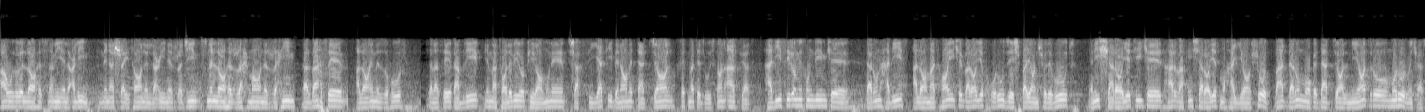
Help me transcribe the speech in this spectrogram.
اعوذ بالله السمیع العلیم من الشیطان اللعین الرجیم بسم الله الرحمن الرحیم. در بحث علائم ظهور جلسه قبلی یه مطالبی رو پیرامون شخصیتی به نام دجال خدمت دوستان عرض کرد. حدیثی رو میخوندیم که در اون حدیث علامت هایی که برای خروجش بیان شده بود یعنی شرایطی که هر وقت این شرایط مهیا شد بعد در اون موقع دجال میاد رو مرور می‌کرد.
